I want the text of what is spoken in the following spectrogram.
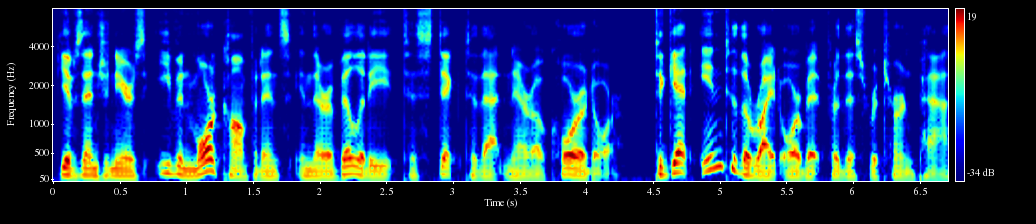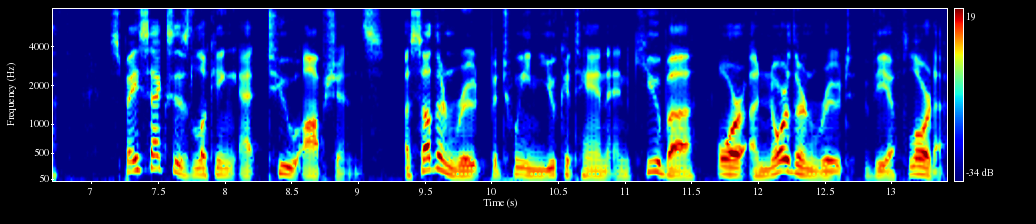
gives engineers even more confidence in their ability to stick to that narrow corridor. To get into the right orbit for this return path, SpaceX is looking at two options, a southern route between Yucatan and Cuba, or a northern route via Florida.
